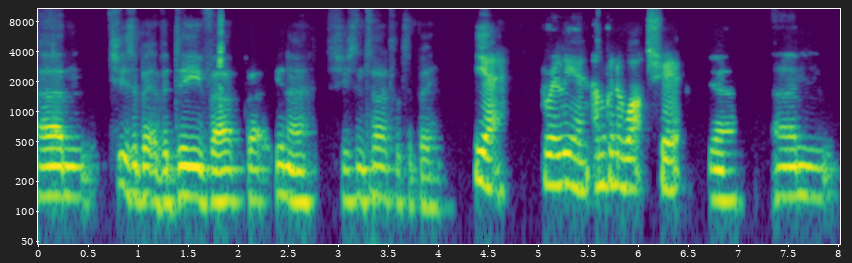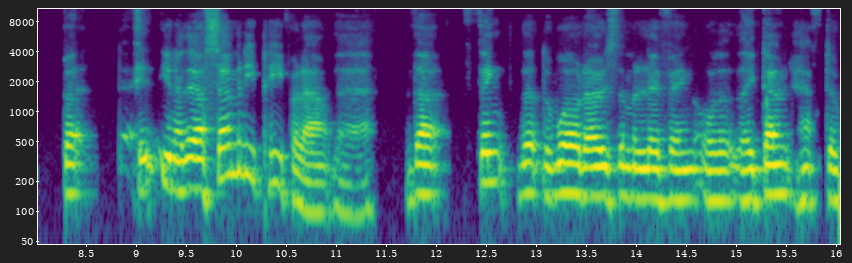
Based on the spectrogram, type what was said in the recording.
um she's a bit of a diva but you know she's entitled to be yeah. Brilliant. I'm going to watch it. Yeah. Um, but it, you know, there are so many people out there that think that the world owes them a living or that they don't have to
